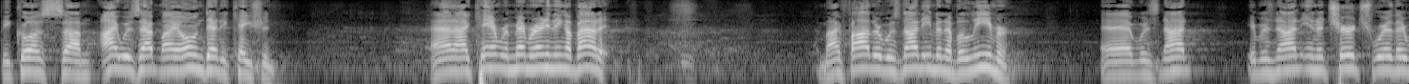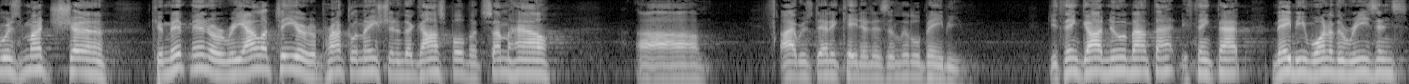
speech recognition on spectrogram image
because um, I was at my own dedication and I can't remember anything about it. My father was not even a believer. Uh, it was not. It was not in a church where there was much uh, commitment or reality or a proclamation of the gospel, but somehow uh, I was dedicated as a little baby. Do you think God knew about that? Do you think that may be one of the reasons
